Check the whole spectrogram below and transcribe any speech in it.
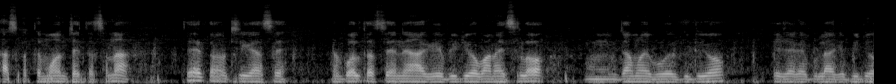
কাজ করতে মন চাইতেছে না। তো এখন ঠিক আছে। বলতেছে না আগে ভিডিও বানাইছিল। জামাই বউয়ের ভিডিও। এই জায়গায় বলে আগে ভিডিও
